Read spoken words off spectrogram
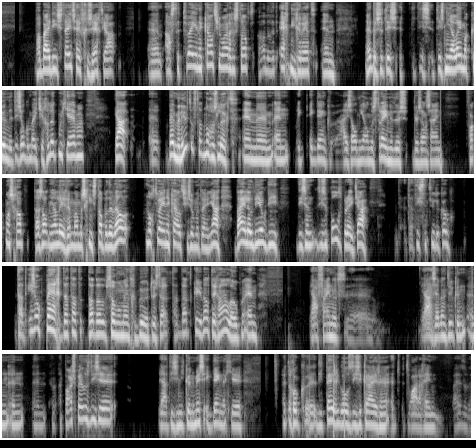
Waarbij hij steeds heeft gezegd, ja, um, als er twee in een kuiltje waren gestapt, hadden we het echt niet gered. En, hè, dus het is, het, is, het is niet alleen maar kunde, het is ook een beetje geluk moet je hebben ja, uh, ben benieuwd of dat nog eens lukt. En, um, en ik, ik denk, hij zal niet anders trainen, dus, dus aan zijn vakmanschap, daar zal het niet aan liggen. Maar misschien stappen er wel nog twee in een kuiltje zometeen. Ja, Bijlo die ook die, die, zijn, die zijn pols breekt. Ja, dat is natuurlijk ook, dat is ook pech dat dat, dat, dat op zo'n moment gebeurt. Dus dat, dat, kun je wel tegenaan lopen. En ja, Feyenoord, uh, ja, ze hebben natuurlijk een, een, een, een, een paar spelers die ze ja, die ze niet kunnen missen. Ik denk dat je het toch ook uh, die tegengoals die ze krijgen, het, het waren geen,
